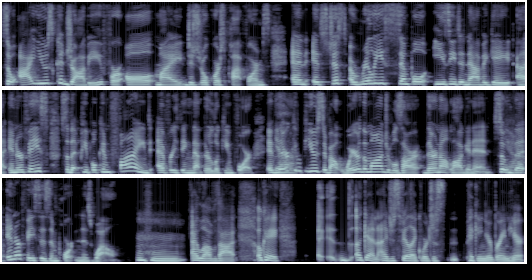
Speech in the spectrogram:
So I use Kajabi for all my digital course platforms, and it's just a really simple, easy to navigate uh, interface so that people can find everything that they're looking for. If yeah. they're confused about where the modules are, they're not logging in. So yeah. the interface is important as well. Mm-hmm. I love that. Okay. Again, I just feel like we're just picking your brain here.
